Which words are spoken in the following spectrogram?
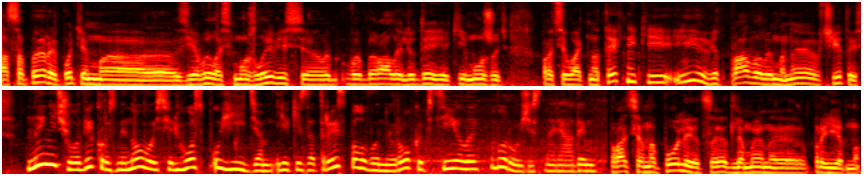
А сапери потім е, з'явилась можливість, е, вибирали людей, які можуть працювати на техніці, і відправили мене вчитись. Нині чоловік розміновує сільгосп угіддя, які за три з половиною роки всіяли ворожі снаряди. Праця на полі це для мене приємно.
